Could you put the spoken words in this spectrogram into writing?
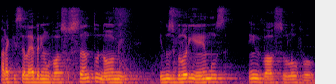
para que celebrem o vosso santo nome e nos gloriemos em vosso louvor.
